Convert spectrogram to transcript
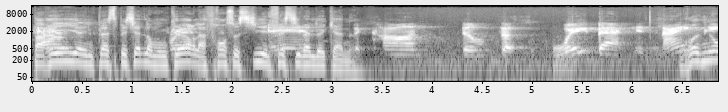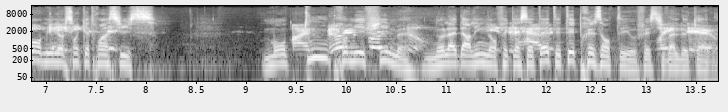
Paris a une place spéciale dans mon cœur, la France aussi et le festival de Cannes. Revenons en 1986. 1986. Mon tout premier film, Nola Darling n'en fait qu'à sa tête, était présenté au Festival de Cannes.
